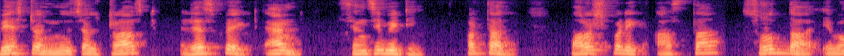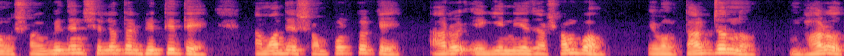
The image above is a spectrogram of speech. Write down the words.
based on mutual trust respect and sensitivity অর্থাৎ পারস্পরিক আস্থা, শ্রদ্ধা এবং সংবেদনশীলতার ভিত্তিতে আমাদের সম্পর্ককে আরও এগিয়ে নিয়ে যাওয়া সম্ভব এবং তার জন্য ভারত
